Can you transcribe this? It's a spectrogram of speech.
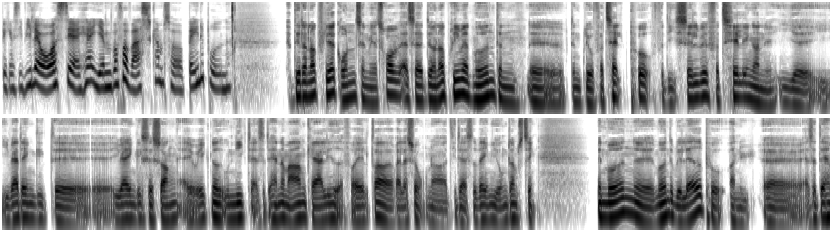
vi kan sige, vi laver også serier herhjemme, hvorfor var Skam så banebrydende? Ja, Det er der nok flere grunde til, men jeg tror, altså, det var nok primært måden, den, øh, den blev fortalt på, fordi selve fortællingerne i, øh, i, i, hvert enkelt, øh, øh i hver enkelt sæson er jo ikke noget unikt. Altså, det handler meget om kærlighed og forældrerelationer og de der sædvanlige ungdomsting. Men måden, øh, måden det blev lavet på, var ny. Øh, altså det her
